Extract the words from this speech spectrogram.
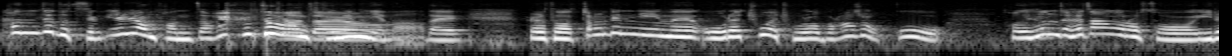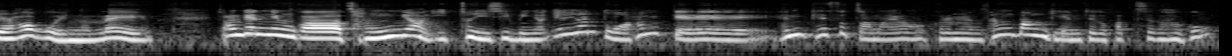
현재도 지금 1년 반째 활동. 중입니다. 네. 그래서 짱디님은 올해 초에 졸업을 하셨고 저는 현재 회장으로서 일을 하고 있는데 짱디님과 작년 2022년 1년 동안 함께 함께 했었잖아요. 그러면 상반기 MT도 같이 가고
